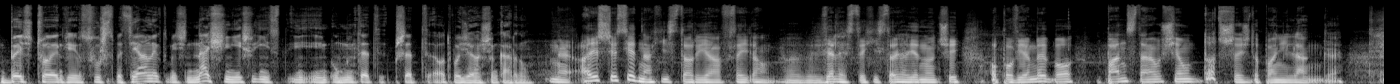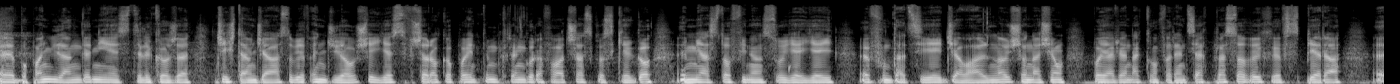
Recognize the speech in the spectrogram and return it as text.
Być człowiekiem służb specjalnych, to mieć najsilniejszy immunitet przed odpowiedzialnością karną. A jeszcze jest jedna historia w tej, o, wiele z tych historii, ale jedną dzisiaj opowiemy, bo pan starał się dotrzeć do pani Lange, e, bo pani Lange nie jest tylko, że gdzieś tam działa sobie w NGO-sie, jest w szeroko pojętym kręgu Rafała Trzaskowskiego. Miasto finansuje jej fundację, jej działalność. Ona się pojawia na konferencjach prasowych, wspiera e,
